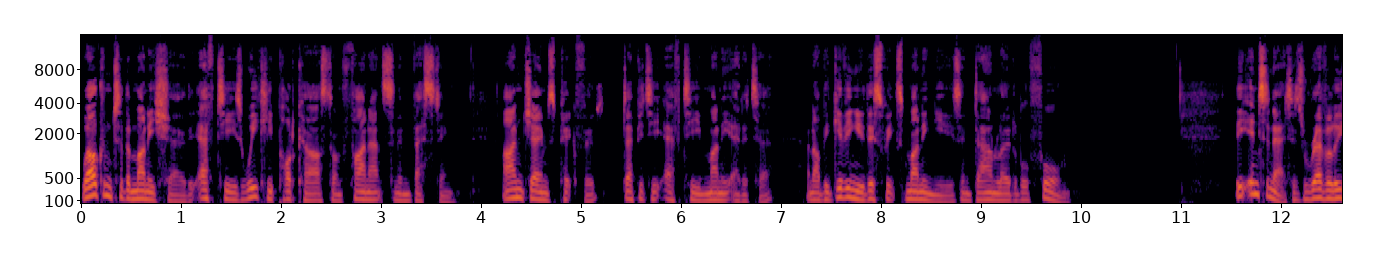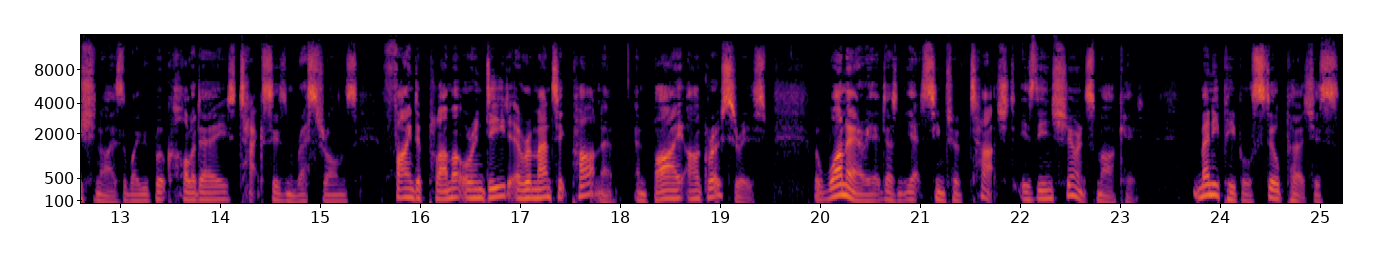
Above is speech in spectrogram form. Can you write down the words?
Welcome to The Money Show, the FT's weekly podcast on finance and investing. I'm James Pickford, Deputy FT Money Editor, and I'll be giving you this week's money news in downloadable form. The internet has revolutionised the way we book holidays, taxis, and restaurants, find a plumber or indeed a romantic partner, and buy our groceries. But one area it doesn't yet seem to have touched is the insurance market. Many people still purchase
